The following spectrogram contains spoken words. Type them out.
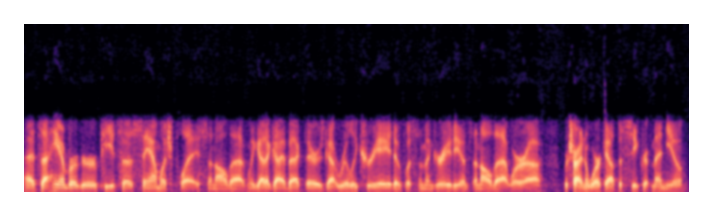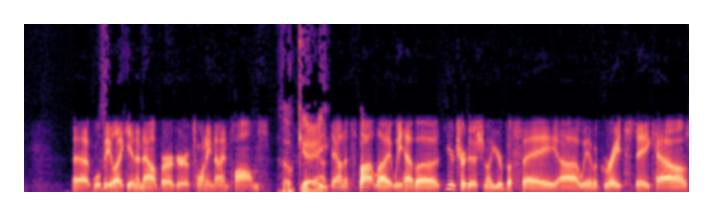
It's a hamburger, pizza, sandwich place, and all that. We got a guy back there who's got really creative with some ingredients and all that. We're uh, we're trying to work out the secret menu. Uh, will be like In and Out Burger of 29 Palms. Okay. Down at Spotlight, we have a your traditional your buffet. Uh, we have a great steakhouse,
